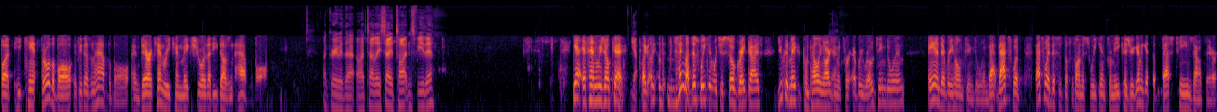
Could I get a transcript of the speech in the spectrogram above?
But he can't throw the ball if he doesn't have the ball, and Derrick Henry can make sure that he doesn't have the ball. I agree with that. I totally say Titans for you there. Yeah, if Henry's okay. Yeah. Like uh, the thing about this weekend, which is so great, guys, you could make a compelling argument for every road team to win. And every home team to win. That that's what that's why this is the funnest weekend for me because you're going to get the best teams out there,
